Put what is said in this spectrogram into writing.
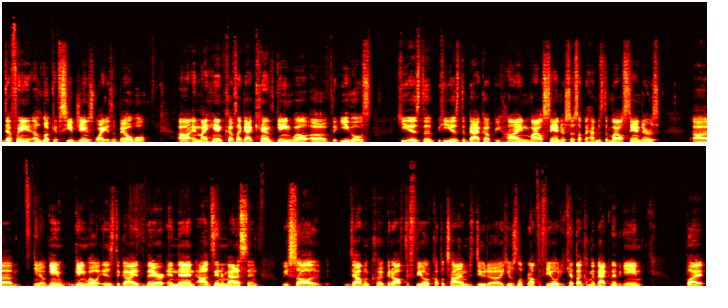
definitely a look if see if James White is available. Uh, in my handcuffs, I got Kenneth Gainwell of the Eagles. He is the he is the backup behind Miles Sanders. So something happens to Miles Sanders, uh, you know Gain, Gainwell is the guy there. And then Alexander Mattison, We saw Dalvin Cook get off the field a couple times due to he was limping off the field. He kept on coming back into the game, but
